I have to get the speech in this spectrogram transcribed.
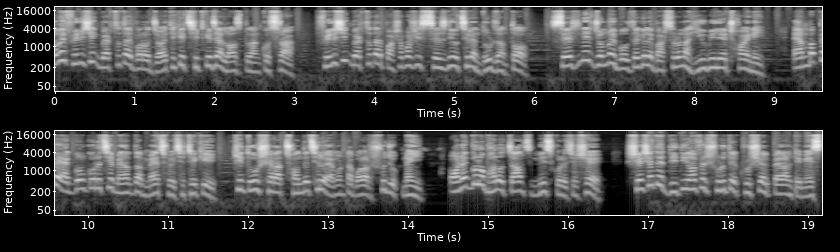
তবে ফিনিশিং ব্যর্থতায় বড় জয় থেকে ছিটকে যায় লস ব্লাঙ্কোসরা ফিনিশিং ব্যর্থতার পাশাপাশি সেজনিও ছিলেন দুর্দান্ত। সেজনির জন্যই বলতে গেলে বার্সেলোনা হিউমিলিয়েট হয়নি। এমবাপ্পে এক গোল করেছে ম্যান অব দ্য ম্যাচ হয়েছে ঠিকই, কিন্তু সেরা ছন্দে ছিল এমনটা বলার সুযোগ নেই। অনেকগুলো ভালো চান্স মিস করেছে সে। সে সাথে দ্বিতীয় হাফের শুরুতে crucial penalty miss.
